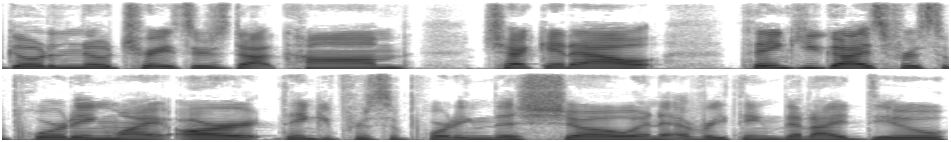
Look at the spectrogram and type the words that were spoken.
go to notracers.com, check it out. Thank you guys for supporting my art. Thank you for supporting this show and everything that I do.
